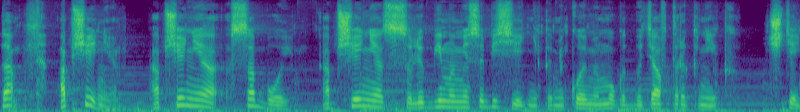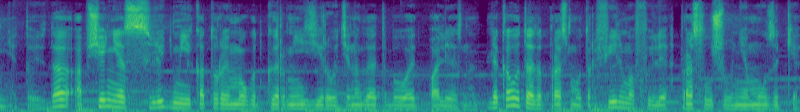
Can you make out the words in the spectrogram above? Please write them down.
Да, общение. Общение с собой, общение с любимыми собеседниками, коими могут быть авторы книг, чтение, то есть да, общение с людьми, которые могут гармонизировать, иногда это бывает полезно. Для кого-то это просмотр фильмов или прослушивание музыки.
